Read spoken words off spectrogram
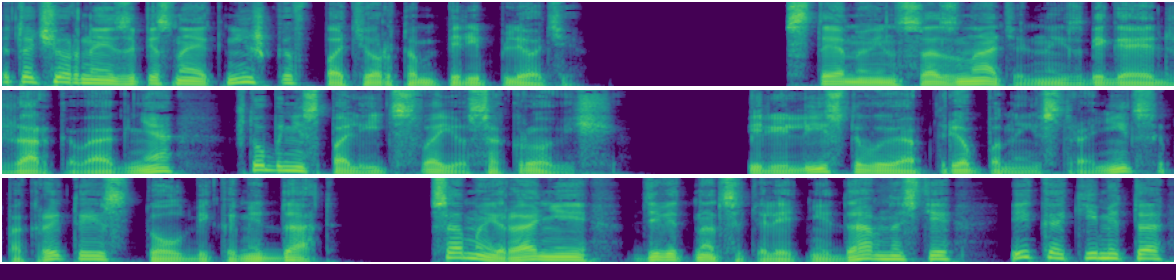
Это черная записная книжка в потертом переплете. Стэнуин сознательно избегает жаркого огня, чтобы не спалить свое сокровище. Перелистываю обтрепанные страницы, покрытые столбиками дат. Самые ранние, девятнадцатилетней давности — и какими-то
